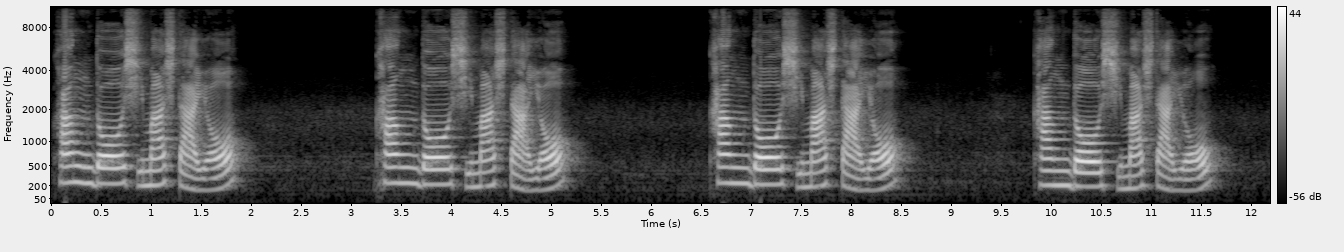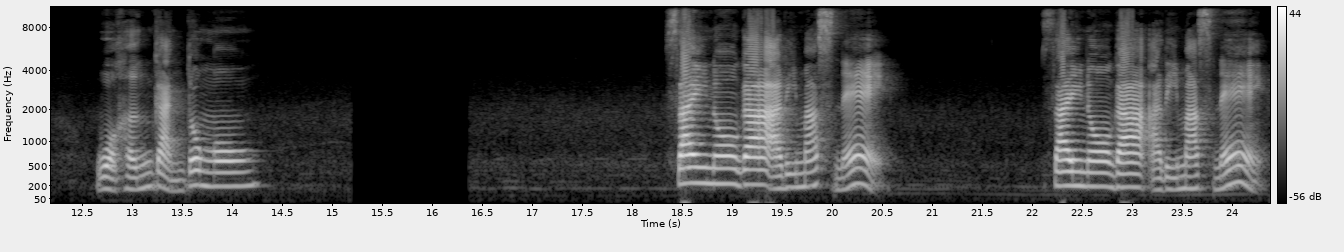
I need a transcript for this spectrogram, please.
感動しましたよ。感動しましたよ。感動しましたよ。感動しましたよ。我很感動哦。才能がありますね。才能がありますね。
